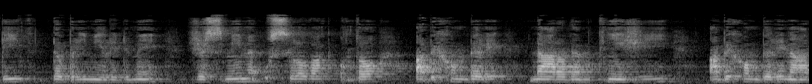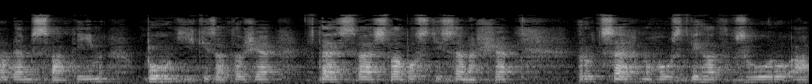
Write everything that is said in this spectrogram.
být dobrými lidmi, že smíme usilovat o to, abychom byli národem kněží, abychom byli národem svatým. Bohu díky za to, že v té své slabosti se naše ruce mohou zdvihat vzhůru a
